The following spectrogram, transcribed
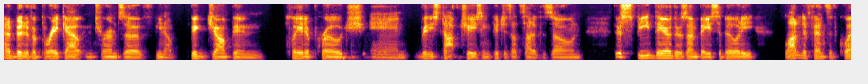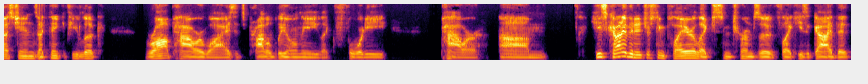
Had a bit of a breakout in terms of you know big jump in plate approach and really stopped chasing pitches outside of the zone. There's speed there. There's on base ability. A lot of defensive questions. I think if you look raw power wise, it's probably only like 40 power. Um, he's kind of an interesting player, like just in terms of like he's a guy that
